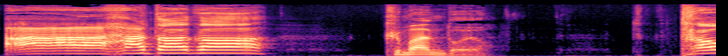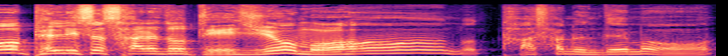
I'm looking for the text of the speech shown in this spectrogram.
아, 하다가 그만둬요. 타워 팰리스 사려도 되지요, 뭐. 뭐, 다 사는데, 뭐.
